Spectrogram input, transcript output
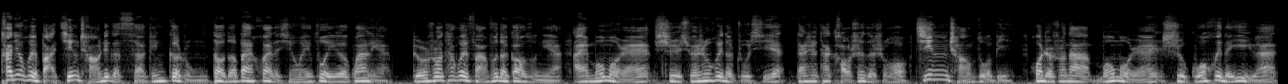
他就会把“经常”这个词跟各种道德败坏的行为做一个关联。比如说，他会反复的告诉你，哎，某某人是学生会的主席，但是他考试的时候经常作弊；或者说呢，某某人是国会的议员，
